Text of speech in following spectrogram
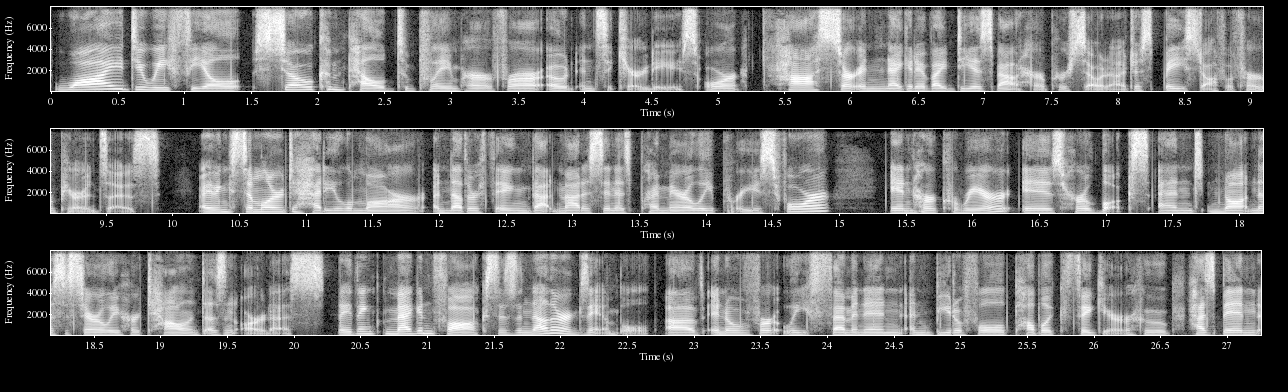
why do we feel so compelled to blame her for our own insecurities or cast certain negative ideas about her persona just based off of her appearances? I think similar to Hedy Lamarr, another thing that Madison is primarily praised for in her career is her looks and not necessarily her talent as an artist. I think Megan Fox is another example of an overtly feminine and beautiful public figure who has been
